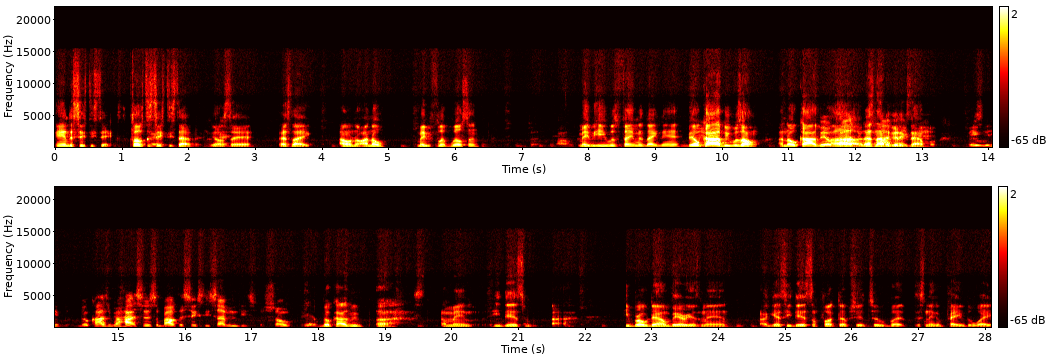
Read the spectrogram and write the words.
and the '66. close to 67. You know what I'm saying? That's like, I don't know. I know maybe Flip Wilson. Oh, Maybe he was famous back then. Bill Yeah. Cosby was on. I know Cosby. Bill uh, that's not a good example. he, he, Bill Cosby been hot since about the 60s, 70s for sure. Bill Cosby, uh, I mean, he did some. Uh, he broke down barriers, man. I guess he did some fucked up shit too, but this nigga paved the way.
